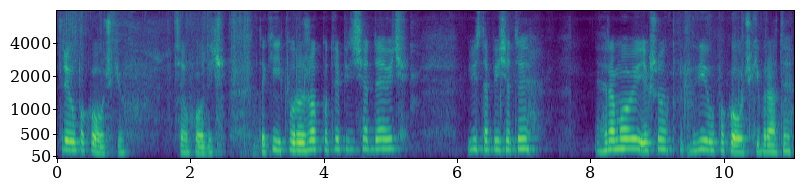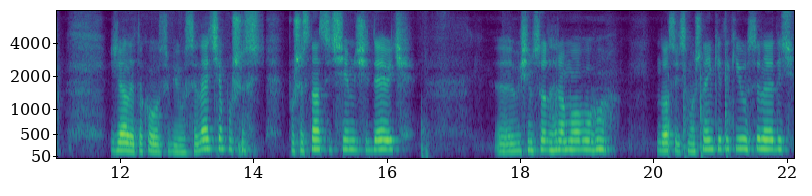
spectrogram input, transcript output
3 упаковочки. Це входить. Такий творожок по 3,59. 250 грамовий, якщо дві упаковочки брати. Взяли такого собі оселедця по 16,79. Е, 800 грамового. Досить смачненький такий оселедич.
